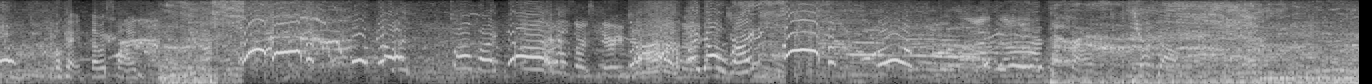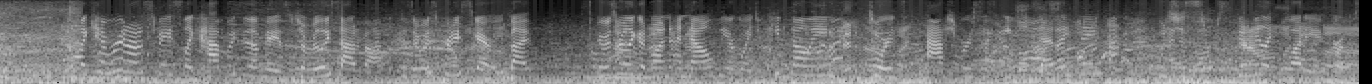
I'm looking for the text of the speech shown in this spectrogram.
here. Spell out their favorite Okay, that was fine. Oh god! Oh my god! Those are scary Ah. I know, right? Oh my god! Watch out. Watch out. My camera ran out of space like halfway through that maze, which I'm really sad about because it was pretty scary, but it was a really good one. And now we are going to keep going towards Ash versus Evil Dead, I think, which is gonna be like bloody and gross,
